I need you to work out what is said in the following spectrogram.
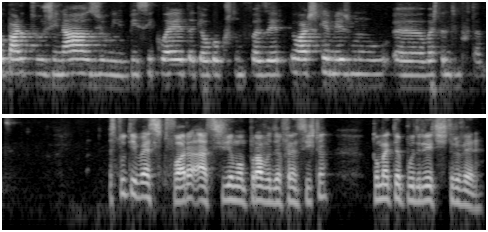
a parte do ginásio e bicicleta, que é o que eu costumo fazer, eu acho que é mesmo uh, bastante importante se tu estivesses de fora a assistir a uma prova da Francista, como é que tu poderias descrever?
